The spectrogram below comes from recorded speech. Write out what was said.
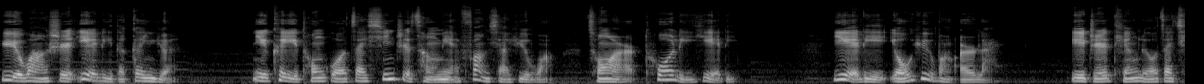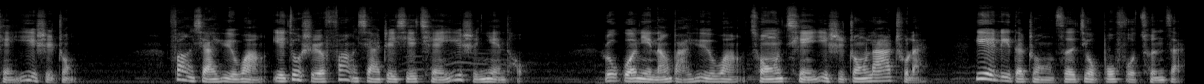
欲望是业力的根源。你可以通过在心智层面放下欲望，从而脱离业力。业力由欲望而来，一直停留在潜意识中。放下欲望，也就是放下这些潜意识念头。如果你能把欲望从潜意识中拉出来，业力的种子就不复存在，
